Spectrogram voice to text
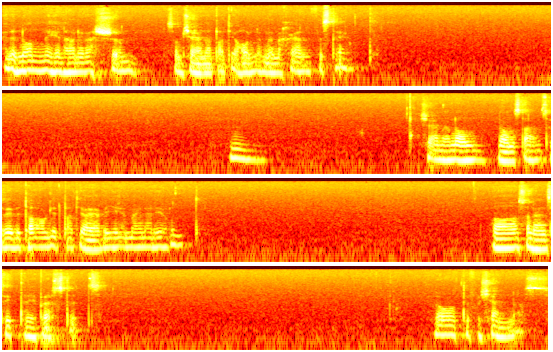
Är det någon i hela universum som tjänar på att jag håller med mig själv för strängt? Mm. Tjänar någon någonstans överhuvudtaget på att jag överger mig när det gör ont? Vad som än sitter i bröstet. Låt det få kännas.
